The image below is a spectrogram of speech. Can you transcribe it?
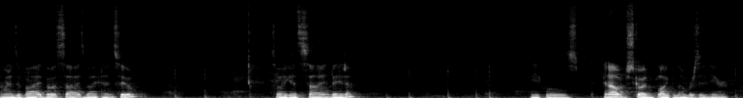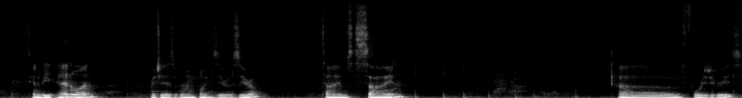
I'm going to divide both sides by N2. So I get sine beta equals, and I'll just go ahead and plug the numbers in here. It's going to be n1, which is 1.00, times sine of 40 degrees,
